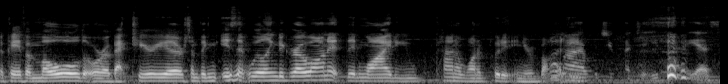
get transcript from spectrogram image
okay, if a mold or a bacteria or something isn't willing to grow on it, then why do you kind of want to put it in your body? Why would you want to eat that? yes.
